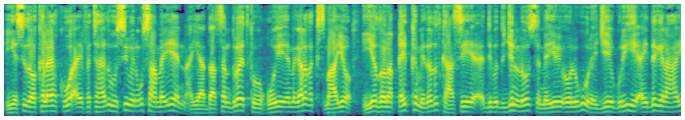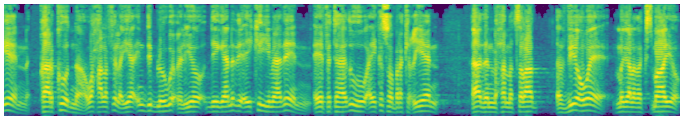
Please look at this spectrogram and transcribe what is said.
Iyo sidoo kale kuwo ay fataahaduhu si weyn u saameeyeen ayaa daadsan duleedka waqooyi ee magaalada kismaayo. Iyadoona qayb ka mida dadkaasi dibadejin loo sameeyey oo lagu wareejiyey guryihii ay degi lahaayeen. Qaarkoodna waxaa la filayaa in dib loogu celiyo deegaanadii ay ka yimaadeen ee fataahaduhu ay ka soo barakiciyeen. Aadan maxamed salaad v o a magaalada kismaayo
